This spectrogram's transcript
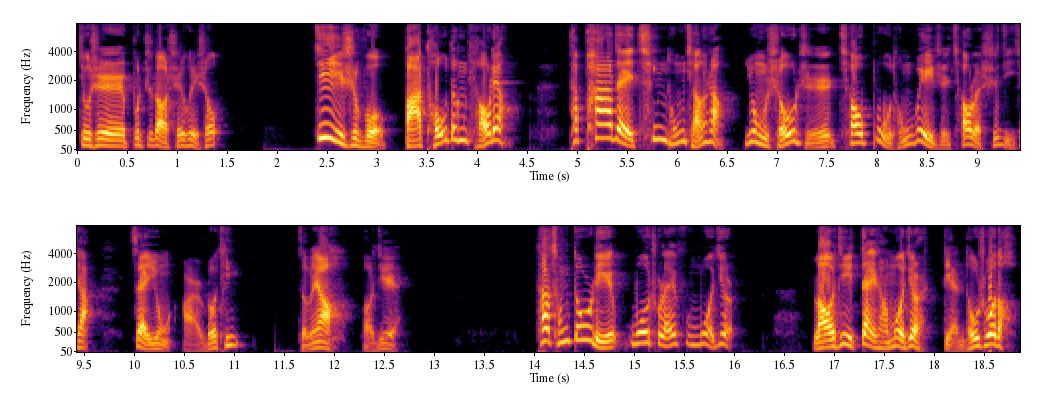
就是不知道谁会收。季师傅把头灯调亮，他趴在青铜墙上，用手指敲不同位置，敲了十几下，再用耳朵听，怎么样，老季？他从兜里摸出来副墨镜老季戴上墨镜，点头说道：“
